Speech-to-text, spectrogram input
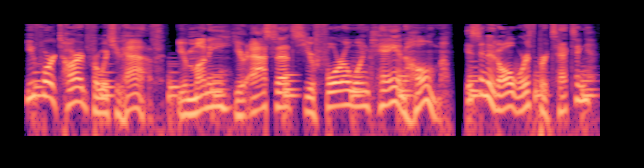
You've worked hard for what you have your money, your assets, your 401k, and home. Isn't it all worth protecting?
